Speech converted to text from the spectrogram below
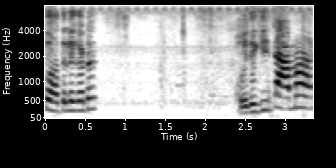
তো হাতে লেখাটা কই দেখি। এটা আমার।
